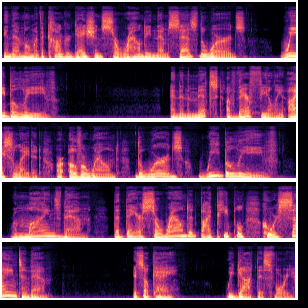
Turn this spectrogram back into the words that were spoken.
In that moment, the congregation surrounding them says the words, We believe. And in the midst of their feeling isolated or overwhelmed, the words, We believe, reminds them that they are surrounded by people who are saying to them, It's okay. We got this for you.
